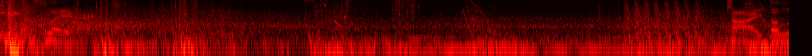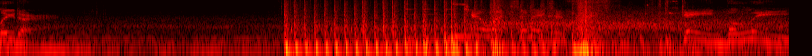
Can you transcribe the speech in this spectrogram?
King the leader. Collection Agency. Gain the lead.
